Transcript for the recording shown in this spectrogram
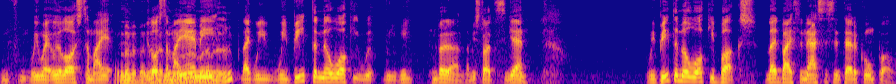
We went. We lost to Miami. We lost to Miami. Like we we beat the Milwaukee. We, we beat. Let me start this again. We beat the Milwaukee Bucks, led by Thanasis Antetokounmpo.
